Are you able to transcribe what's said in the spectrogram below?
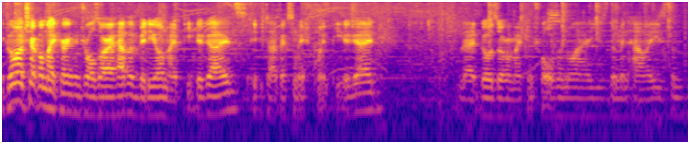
If you want to check what my current controls are, I have a video on my Pika guides. If you type exclamation point Pika guide, that goes over my controls and why I use them and how I use them.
